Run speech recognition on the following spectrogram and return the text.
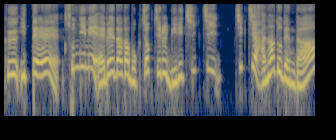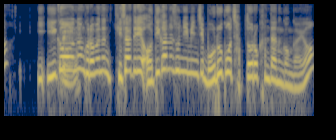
그 이때 손님이 앱에다가 목적지를 미리 찍지 찍지 않아도 된다. 이, 이거는 네. 그러면은 기사들이 어디 가는 손님인지 모르고 잡도록 한다는 건가요?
